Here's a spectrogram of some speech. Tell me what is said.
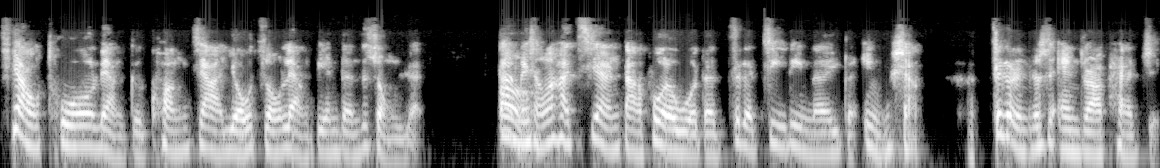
跳脱两个框架、游走两边的这种人。但没想到他竟然打破了我的这个既定的一个印象。这个人就是 Andrea Page。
